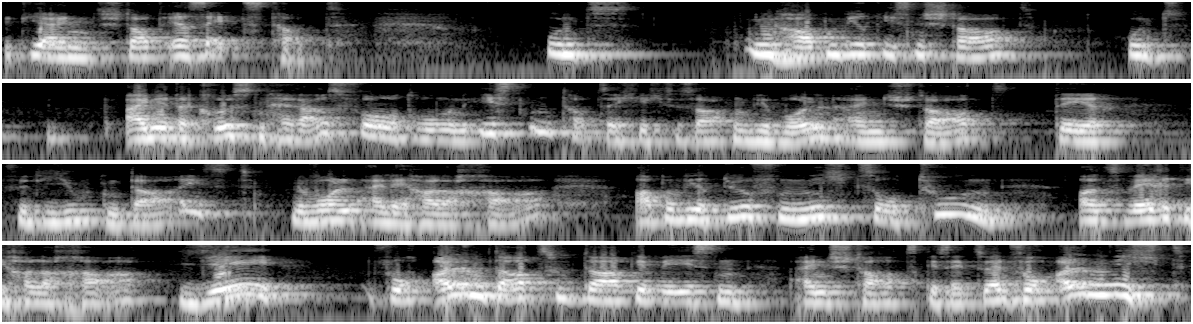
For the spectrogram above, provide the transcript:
die einen Staat ersetzt hat. Und nun haben wir diesen Staat und eine der größten Herausforderungen ist nun tatsächlich zu sagen, wir wollen einen Staat, der für die Juden da ist. Wir wollen eine Halacha, aber wir dürfen nicht so tun, als wäre die Halacha je vor allem dazu da gewesen, ein Staatsgesetz zu sein. Vor allem nicht,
